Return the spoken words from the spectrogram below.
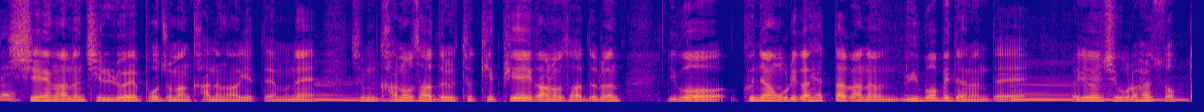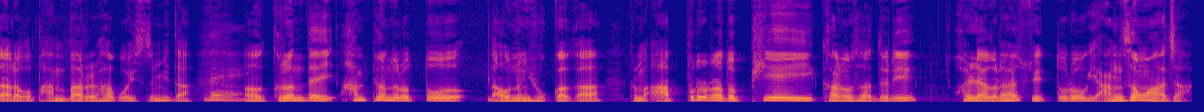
네. 시행하는 진료의 보조만 가능하기 때문에 음. 지금 간호사들 특히 피해 간호사들은 이거 그냥 우리가 했다가는 위법이 되는데 음. 이런 식으로 할 수 없다라고 반발을 하고 있습니다. 네. 어, 그런데 한편으로 또 나오는 효과가 그럼 앞으로라도 PA 간호사들이 활약을 할 수 있도록 양성화하자,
